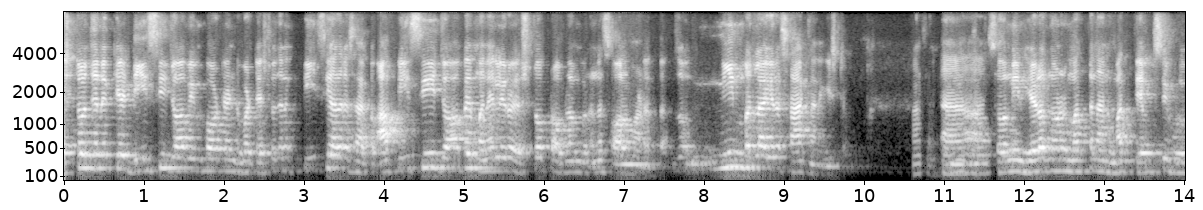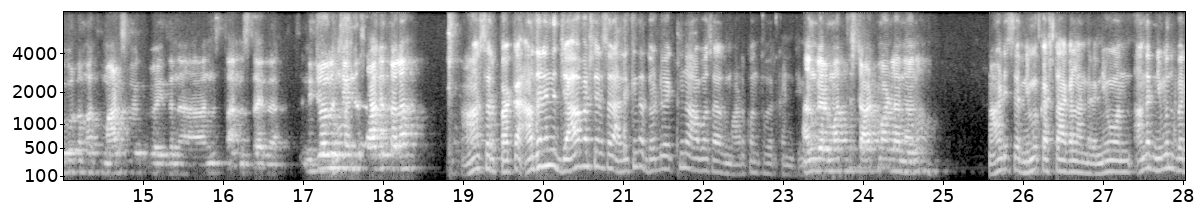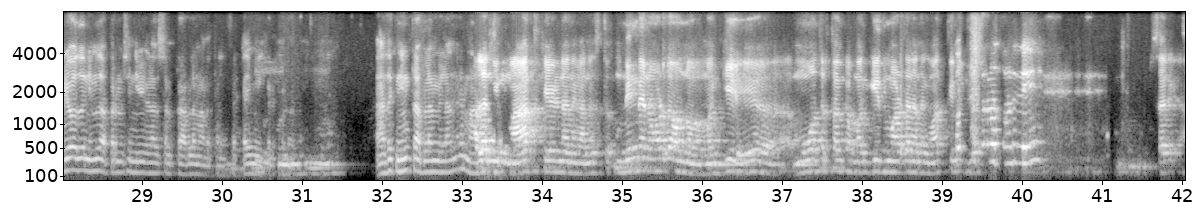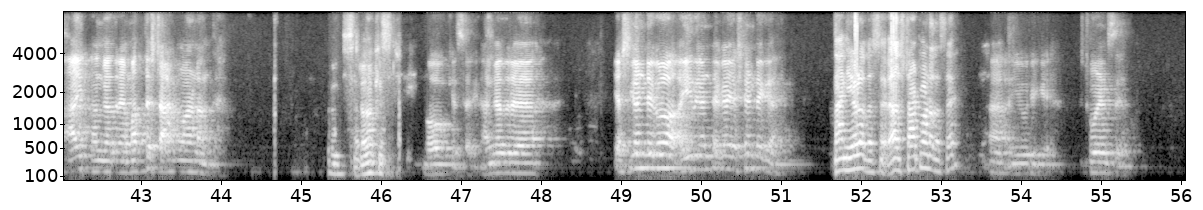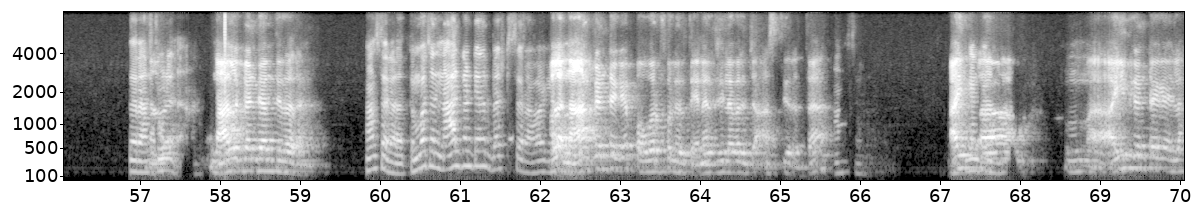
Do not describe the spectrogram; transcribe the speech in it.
ಎಷ್ಟೋ ಜನಕ್ಕೆ D C job important but ಎಷ್ಟೋ ಜನಕ್ಕೆ ಪಿ ಸಿ ಆದ್ರೆ ಸಾಕು. ಆ ಪಿ ಸಿ ಜಾಬ್ ಮನೇಲಿರೋ ಎಷ್ಟೋ ಪ್ರಾಬ್ಲಮ್ ಗಳನ್ನ ಸಾಲ್ವ್ ಮಾಡತ್ತ. ಸೊ ನೀನ್ ಬದಲಾಗಿರೋ ಸಾಕು ನನಗಿಷ್ಟ. ಇಷ್ಟ ಸೊ ನೀನ್ ಹೇಳೋದ್ ನೋಡ್ರಿ ಮತ್ತೆ ನಾನು ಮತ್ತೆ ಎಫ್ ಸಿ ಹುಡುಗರು ಮತ್ತೆ ಮಾಡಿಸ್ಬೇಕು ಇದನ್ನ ಅನ್ಸ್ತಾ ಅನಿಸ್ತಾ ಇಲ್ಲ. ನಿಜವಾಗ್ಲೂ ಚೇಂಜಸ್ ಆಗುತ್ತಲ್ಲ? ಹಾ ಸರ್ ಪಕ್ಕ ಅದರಿಂದ ಜಾಬ್ ಅಷ್ಟೇ ಸರ್. ಅದಕ್ಕಿಂತ ದೊಡ್ಡ ವ್ಯಕ್ತಿನೂ ಆಗೋ ಸರ್ ಅದು ಮಾಡ್ಕೊಂತ ಹಂಗಾರೆ ಮತ್ತೆ ಸ್ಟಾರ್ಟ್ ಮಾಡ್ಲಾ ನಾನು? ಮಾಡಿ ಸರ್ ನಿಮಗ್ ಕಷ್ಟ ಆಗಲ್ಲ ಅಂದ್ರೆ ನೀವು ಒಂದ್ ಅಂದ್ರೆ ನಿಮ್ದು ಬರೆಯೋದು ನಿಮ್ದು ಪರ್ಮಿಷನ್ ನೀವು ಹೇಳೋದು ಸ್ವಲ್ಪ ಪ್ರಾಬ್ಲಮ್ ಆಗುತ್ತಲ್ಲ ಸರ್ ಟೈಮ್ ಅದಕ್ಕೆ ನಿಮ್ ಪ್ರಾಬ್ಲಮ್ ಇಲ್ಲ ಅಂದ್ರೆ ಅಲ್ಲ ನಿಮ್ ಮಾತ್ ಕೇಳಿ ನನಗೆ ಅನಿಸ್ತು. ನಿನ್ನೆ ನೋಡ್ದ ಅವನು ಮಗ್ಗಿ ಮೂವತ್ತರ ತನಕ ಮಗ್ಗಿ ಇದು ಮಾಡ್ದ ನನಗೆ ಮತ್ತೆ ಸರಿ ಆಯ್ತು ಹಂಗಾದ್ರೆ ಮತ್ತೆ start ಮಾಡೋಣಂತೆ. Sir okay sir. Okay ಸರಿ. ಹಂಗಾದ್ರೆ ಎಷ್ಟ್ ಗಂಟೆಗೋ? ಐದ್ ಗಂಟೆಗ? ಎಷ್ಟ್ ಗಂಟೆಗೆ? ನಾನು ಹೇಳೋದ ಸರ್? ಅದು ಸ್ಟಾರ್ಟ್ ಮಾಡೋದಾ ಸರ್? ಇವರಿಗೆ ಸ್ಟೂಡೆಂಟ್ಸ್ ಸರ್ ನಾಲ್ಕ್ ಗಂಟೆ ಅಂತಿದ್ದಾರೆ. ಹಾ ಸರ್ ತುಂಬಾ ಚೆನ್ನಾಗಿ ನಾಲ್ಕು ಗಂಟೆ ಅಂದ್ರೆ ಬೆಸ್ಟ್ ಸರ್ ಅವಾಗ. ಅಲ್ಲ ನಾಲ್ಕ್ ಗಂಟೆಗೆ ಪವರ್ಫುಲ್ ಇರುತ್ತೆ ಎನರ್ಜಿ ಲೆವೆಲ್ ಜಾಸ್ತಿ ಇರುತ್ತೆ. ಐದ್ ಗಂಟೆಗೆ? ಇಲ್ಲ.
